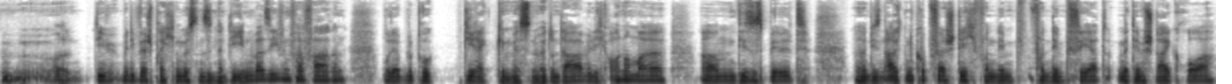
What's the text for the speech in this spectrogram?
die, über die wir sprechen müssen, sind dann die invasiven Verfahren, wo der Blutdruck direkt gemessen wird. Und da will ich auch nochmal ähm, dieses Bild, äh, diesen alten Kupferstich von dem, von dem Pferd mit dem Steigrohr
